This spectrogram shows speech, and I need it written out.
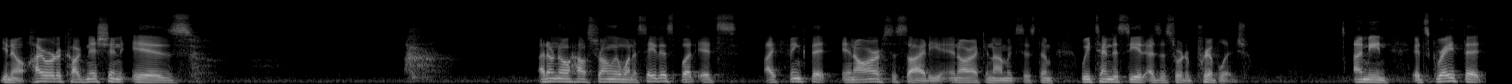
you know, higher order cognition is, I don't know how strongly I want to say this, but it's, I think that in our society, in our economic system, we tend to see it as a sort of privilege. I mean, it's great that,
